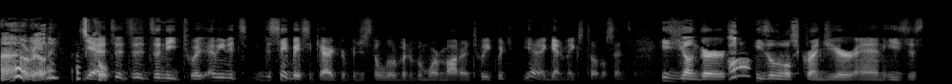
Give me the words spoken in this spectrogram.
oh really? That's yeah, cool. it's, it's, it's a neat twist. I mean, it's the same basic character, but just a little bit of a more modern tweak, which, yeah, again, makes total sense. He's younger, he's a little scrungier, and he's just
